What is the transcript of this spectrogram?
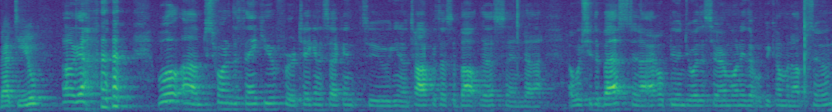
back to you. Oh yeah. well, um, just wanted to thank you for taking a second to you know talk with us about this, and uh, I wish you the best, and I hope you enjoy the ceremony that will be coming up soon.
